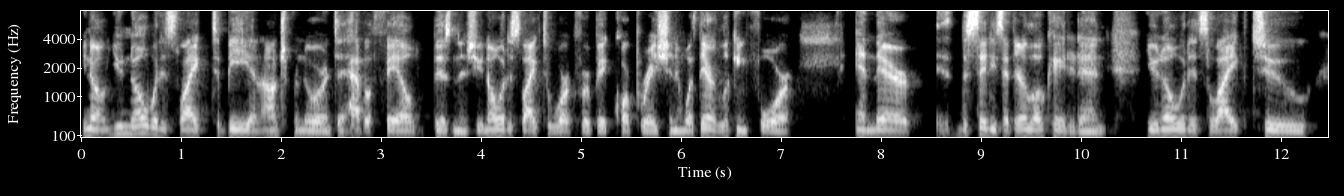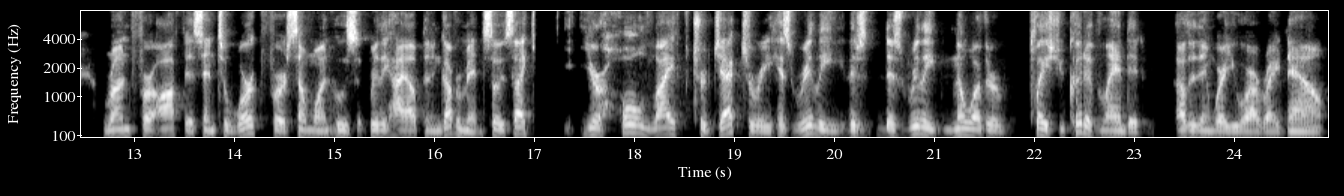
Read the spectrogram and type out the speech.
you know you know what it's like to be an entrepreneur and to have a failed business you know what it's like to work for a big corporation and what they're looking for and their the cities that they're located in. You know what it's like to run for office and to work for someone who's really high up in government. So it's like your whole life trajectory has really there's there's really no other place you could have landed other than where you are right now.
